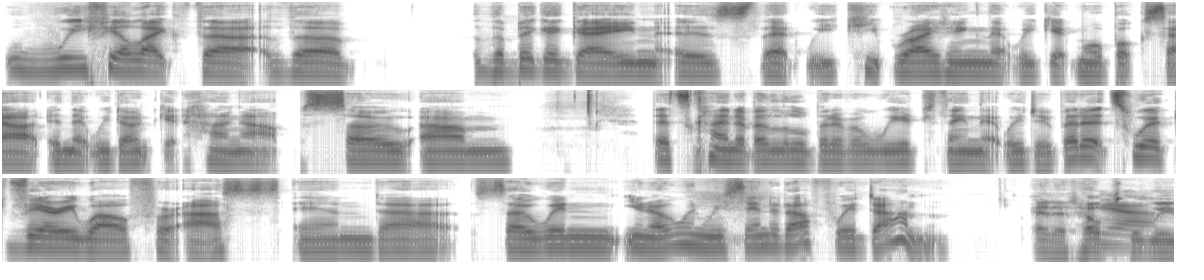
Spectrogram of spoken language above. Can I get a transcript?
we feel like the the the bigger gain is that we keep writing that we get more books out and that we don't get hung up so um that's kind of a little bit of a weird thing that we do but it's worked very well for us and uh, so when you know when we send it off we're done and it helps yeah. that we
